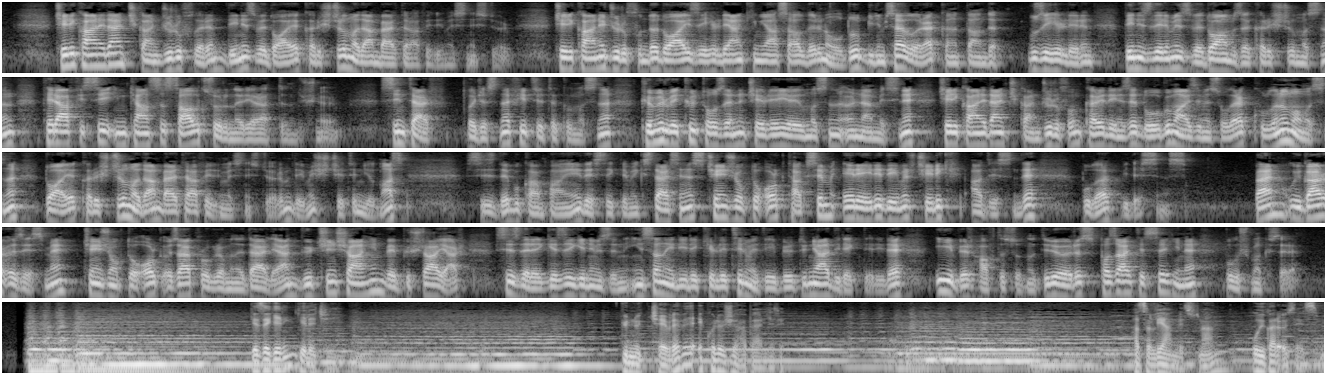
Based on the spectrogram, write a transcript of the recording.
Çelikhaneden çıkan cürufların deniz ve doğaya karıştırılmadan bertaraf edilmesini istiyorum. Çelikhane cürufunda doğayı zehirleyen kimyasalların olduğu bilimsel olarak kanıtlandı. Bu zehirlerin denizlerimiz ve doğamıza karıştırılmasının telafisi imkansız sağlık sorunları yarattığını düşünüyorum. Sinterf bacasına filtre takılmasını, kömür ve kül tozlarının çevreye yayılmasının önlenmesini, çelikhaneden çıkan cürufun Karadeniz'e dolgu malzemesi olarak kullanılmamasını, doğaya karıştırılmadan bertaraf edilmesini istiyorum demiş Çetin Yılmaz. Siz de bu kampanyayı desteklemek isterseniz Change.org Taksim Ereğli Demir Çelik adresinde bulabilirsiniz. Ben Uygar Özesmi, Change.org özel programını derleyen Gülçin Şahin ve Büşra Yar, sizlere gezegenimizin insan eliyle kirletilmediği bir dünya dilekleriyle iyi bir hafta sonu diliyoruz. Pazartesi yine buluşmak üzere. Gezegenin geleceği Günlük çevre ve ekoloji haberleri Hazırlayan ve sunan Uygar Özesmi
